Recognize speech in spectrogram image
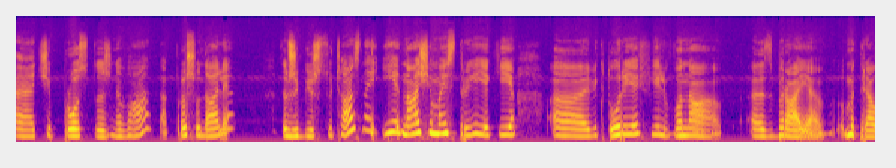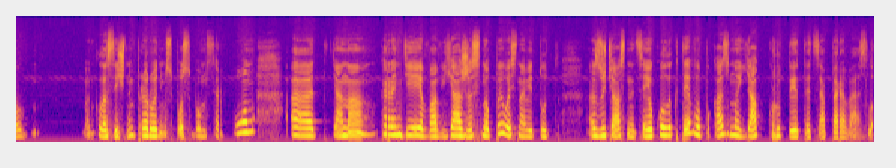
е, чи просто жнива. Так, прошу далі. Це вже більш сучасне. І наші майстри, які е, Вікторія Філь, вона е, збирає матеріал класичним природнім способом серпом. Тетяна Карандєєва в'яже снопи. Ось навіть тут з учасницею колективу показано, як крутити це перевесло.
